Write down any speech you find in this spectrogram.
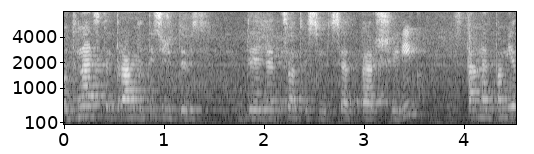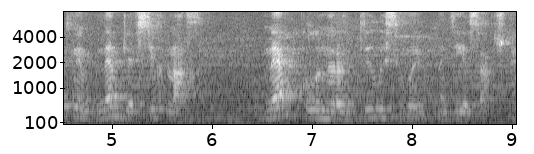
11 травня 1981 рік стане пам'ятним днем для всіх нас. Днем, коли народились ви, Надія Савченко.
